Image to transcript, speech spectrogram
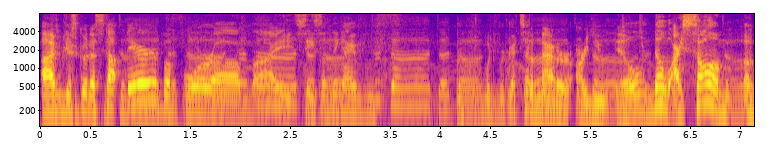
I'm just gonna stop there before um I say something I would regret the matter. Are you ill? No, I saw him, a,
